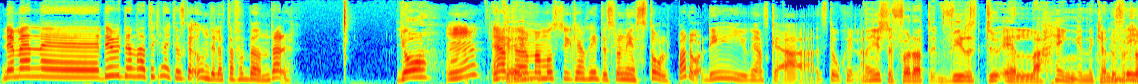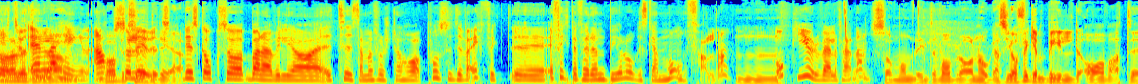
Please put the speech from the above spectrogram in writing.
Nej men eh, du, den här tekniken ska underlätta för bönder. Ja, Mm. Antar att man måste ju kanske inte slå ner stolpar då. Det är ju ganska stor skillnad. Men just det, för att virtuella hängn, kan du förklara lite Virtuella grann? hängn, Vad absolut. betyder det? ska också, bara vill jag tisa med först, ha positiva effekt, eh, effekter för den biologiska mångfalden Mm. och djurvälfärden. Som om det inte var bra nog. Alltså jag fick en bild av att eh,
